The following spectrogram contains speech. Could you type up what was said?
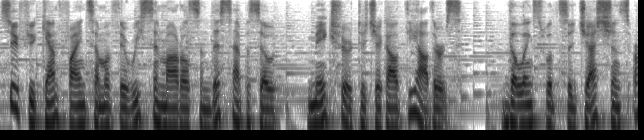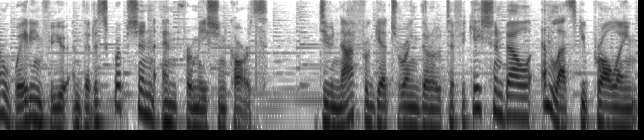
so if you can't find some of the recent models in this episode, make sure to check out the others. The links with suggestions are waiting for you in the description and information cards. Do not forget to ring the notification bell and let's keep rolling!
